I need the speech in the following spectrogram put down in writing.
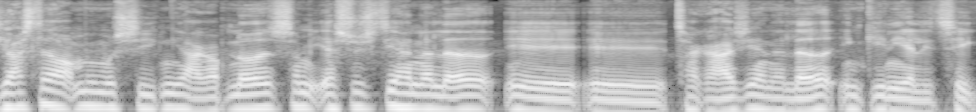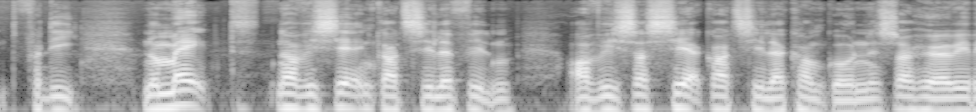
de har også lavet om i musikken, Jacob. Noget, som jeg synes, de han har lavet, øh, øh, Takahashi, han har lavet en genialitet. Fordi normalt, når vi ser en Godzilla-film, og vi så ser Godzilla komme gående, så hører vi...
